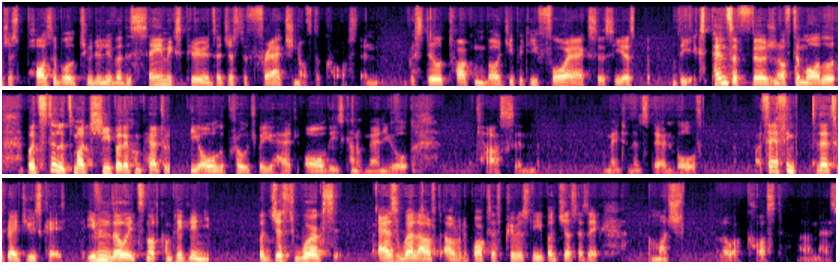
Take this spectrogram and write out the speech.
just possible to deliver the same experience at just a fraction of the cost. And we're still talking about GPT-4 access here, the expensive version of the model, but still it's much cheaper than compared to the old approach where you had all these kind of manual tasks and maintenance there involved. I, th- I think that's a great use case, even though it's not completely new, but just works as well out, out of the box as previously, but just as a, a much lower cost um, as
